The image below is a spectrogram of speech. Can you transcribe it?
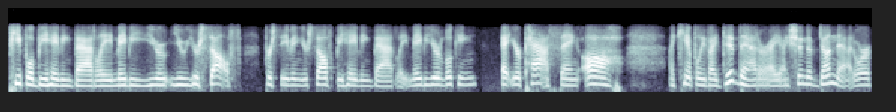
People behaving badly, maybe you you yourself perceiving yourself behaving badly. Maybe you're looking at your past saying, "Oh, I can't believe I did that or I, I shouldn't have done that." Or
